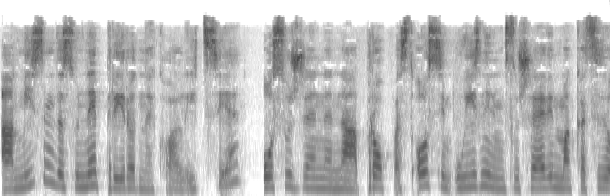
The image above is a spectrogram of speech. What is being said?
A mislim da su neprirodne koalicije osuđene na propast, osim u iznimnim slučajevima kad se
